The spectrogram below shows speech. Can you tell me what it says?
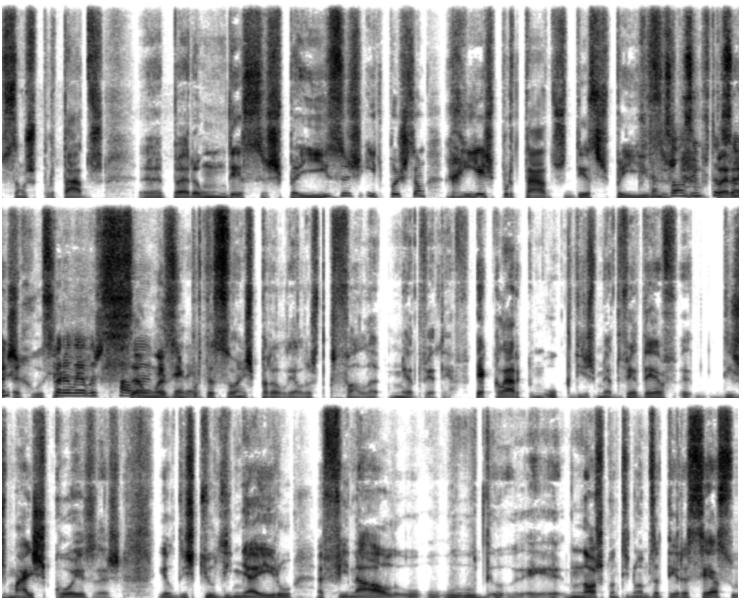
são exportados uh, para um desses países e depois são reexportados desses países Portanto, são as importações para a Rússia. paralelas que fala São Medvedev. as importações paralelas de que fala Medvedev. É claro Claro que o que diz Medvedev eh, diz mais coisas. Ele diz que o dinheiro, afinal, o, o, o, eh, nós continuamos a ter acesso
